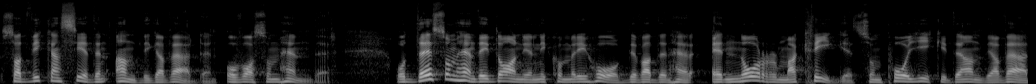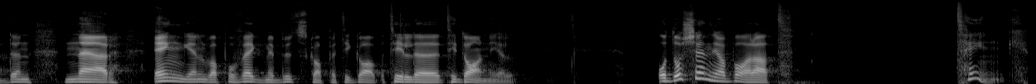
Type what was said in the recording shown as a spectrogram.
så att vi kan se den andliga världen och vad som händer. Och det som hände i Daniel, ni kommer ihåg, det var det här enorma kriget som pågick i den andliga världen när ängeln var på väg med budskapet till, till, eh, till Daniel. Och då känner jag bara att, tänk,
